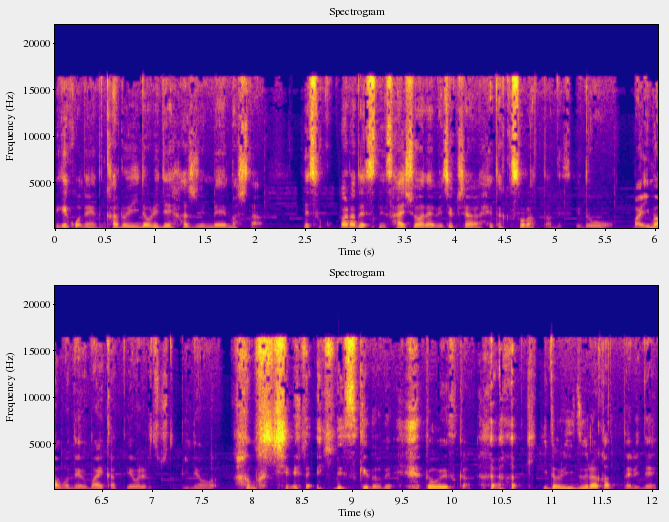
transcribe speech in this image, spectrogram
結構ね、軽いノリで始めました。で、そこからですね、最初はね、めちゃくちゃ下手くそだったんですけど、まあ今もね、うまいかって言われるとちょっと微妙かもしれないんですけどね、どうですか？聞き取りづらかったりね、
